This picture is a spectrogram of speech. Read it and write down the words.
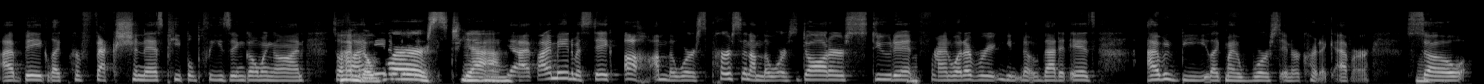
a big like perfectionist, people pleasing going on. So I'm the worst. yeah. Mm-hmm. Yeah. If I made a mistake, oh, I'm the worst person. I'm the worst daughter, student, mm-hmm. friend, whatever you know that it is. I would be like my worst inner critic ever. Mm-hmm. So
